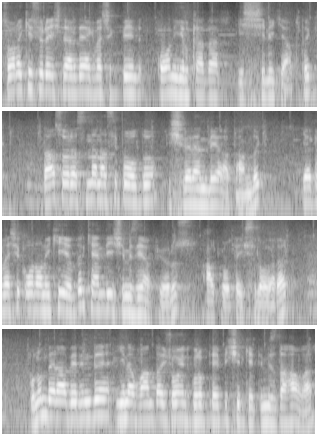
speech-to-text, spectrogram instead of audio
Sonraki süreçlerde yaklaşık bir 10 yıl kadar işçilik yaptık. Daha sonrasında nasip oldu işverenliğe atandık. Yaklaşık 10-12 yıldır kendi işimizi yapıyoruz Akyol Tekstil olarak. Bunun beraberinde yine Vanda Joint Group diye bir şirketimiz daha var.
